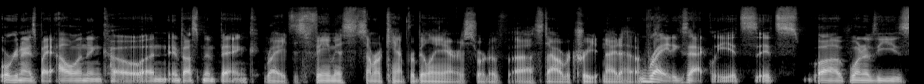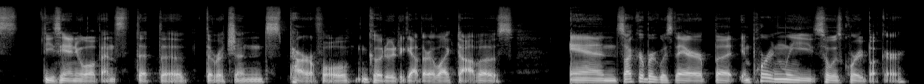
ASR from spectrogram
organized by Allen and Co., an investment bank. Right, it's this famous summer camp for billionaires sort of uh, style retreat in Idaho. Right, exactly. It's it's uh, one of these these annual events that the the rich and powerful go to together, like Davos. And Zuckerberg was there, but importantly, so was Cory Booker.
